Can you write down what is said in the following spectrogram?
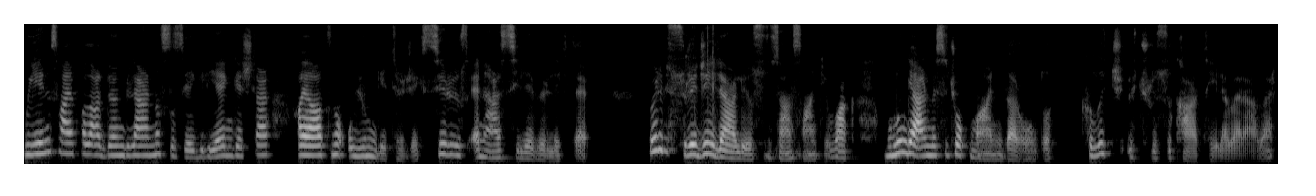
Bu yeni sayfalar, döngüler nasıl sevgili yengeçler? Hayatına uyum getirecek. Sirius enerjisiyle birlikte. Böyle bir sürece ilerliyorsun sen sanki. Bak bunun gelmesi çok manidar oldu kılıç üçlüsü kartıyla beraber.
